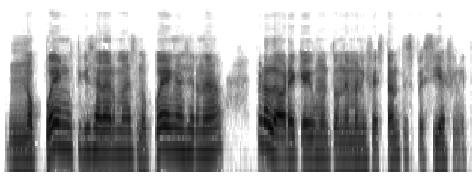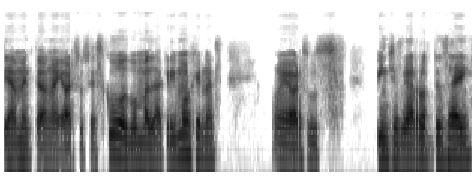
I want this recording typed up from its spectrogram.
no pueden utilizar armas, no pueden hacer nada, pero a la hora de que hay un montón de manifestantes, pues sí, definitivamente van a llevar sus escudos, bombas lacrimógenas, van a llevar sus pinches garrotes ahí.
